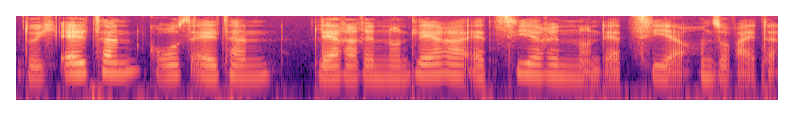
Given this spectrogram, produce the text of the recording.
durch Eltern, Großeltern, Lehrerinnen und Lehrer, Erzieherinnen und Erzieher und so weiter,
